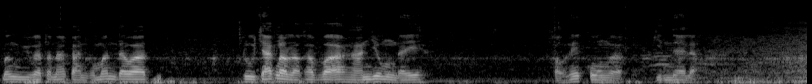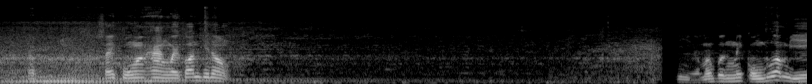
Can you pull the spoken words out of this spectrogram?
เบิ่งวิวัฒนาการของมัน แต่ว่ารู้จักแล้วล่ะครับ ว่าอาหารอยู่หมองใดเขาในกรงก็กินได้ละครับใส่กรงห่างๆไว้ก่อนพี่น้องนี่ก็มาเบิ่งในกรงร่วมอี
